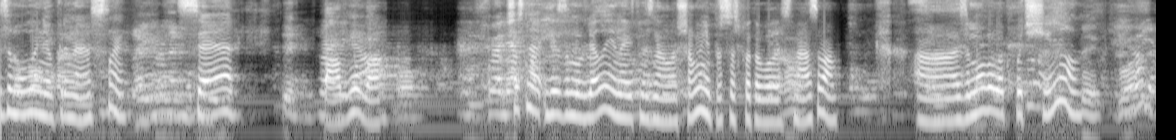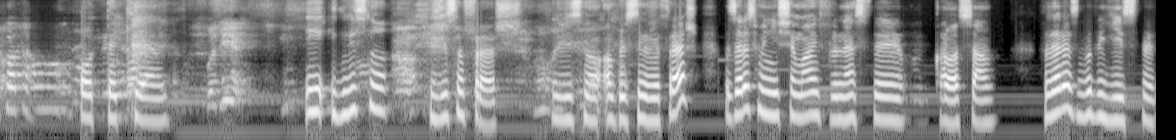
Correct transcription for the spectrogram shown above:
замовлення принесли. Це Павлова. Чесно, я замовляла, я навіть не знала, що мені просто сподобалась назва. А, замовила капучино. От таке. І, і звісно, звісно, фреш. Звісно, апельсиновий фреш. Зараз мені ще мають принести круасан. Зараз буду їсти.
